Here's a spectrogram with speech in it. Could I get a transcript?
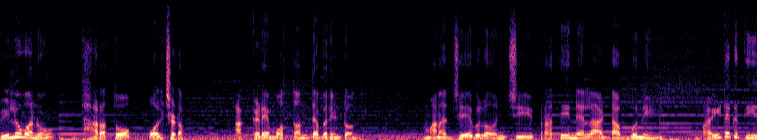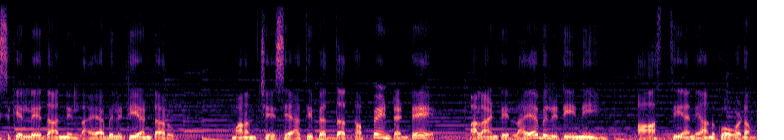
విలువను ధరతో పోల్చడం. అక్కడే మొత్తం దెబ్బతింటోంది. మన జేబులోంచి ప్రతి నెల డబ్బుని బయటకు తీసుకెళ్ళే దాన్ని లయబిలిటీ అంటారు. మనం చేసే అతిపెద్ద తప్పేంటంటే అలాంటి లయబిలిటీని ఆస్తి అని అనుకోవడం.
